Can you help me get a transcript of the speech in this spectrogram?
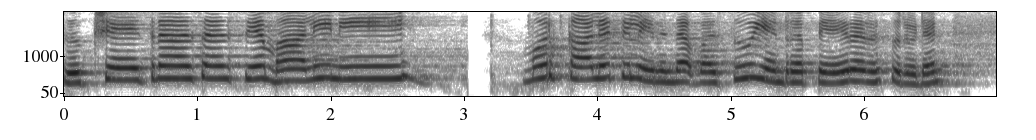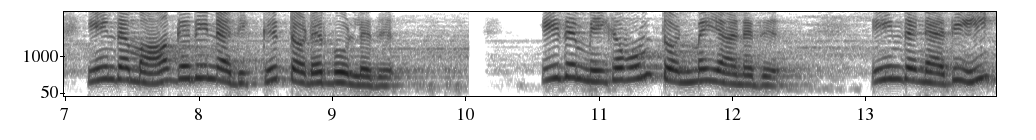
சுக்ஷேத்ரா சஸ்ய மாலினி. முற்காலத்தில் இருந்த வசு என்ற பேரரசருடன் இந்த மாகதி நதிக்கு தொடர்பு உள்ளது. இது மிகவும் தொன்மையானது. இந்த நதி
